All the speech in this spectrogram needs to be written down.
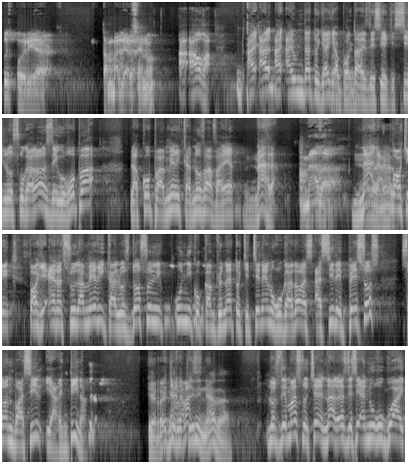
pues podría tambalearse, ¿no? Ahora, hay, hay- hay un dato que hay que aportar, es decir, que sin los jugadores de Europa, la Copa América no va a valer nada. Nada. Nada, nada. Porque, porque en Sudamérica los dos únicos campeonatos que tienen jugadores así de pesos son Brasil y Argentina. Y el resto Nada no más. tiene nada. Los demás no tienen nada. Es decir, en Uruguay,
